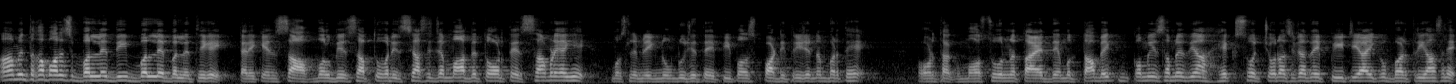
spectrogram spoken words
आम इंतबात बल्ले दी, बल्ले बल्ले थी गई। तरीके इंसाफ, मुल्क की सब तो वरी सियासी जमात के तौर पर सामने आई है। मुस्लिम लीग नून दूजे पीपल्स पार्टी तीजे नंबर से है। हूँ तक मौसूल नतज के मुताबिक कौमी असम्बली दक सौ चौदह सीटा से पी टी आई को बढ़तरी हासिल है।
